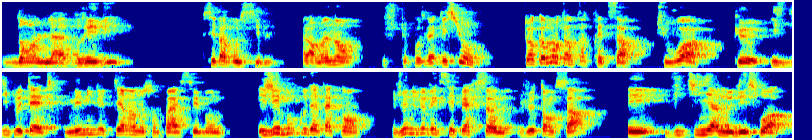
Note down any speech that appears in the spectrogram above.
dans la vraie vie, c'est pas possible. Alors maintenant, je te pose la question. Toi, comment t'interprètes ça? Tu vois que il se dit peut-être mes milieux de terrain ne sont pas assez bons et j'ai beaucoup d'attaquants. Je ne veux vexer personne. Je tente ça et Vitinha me déçoit.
